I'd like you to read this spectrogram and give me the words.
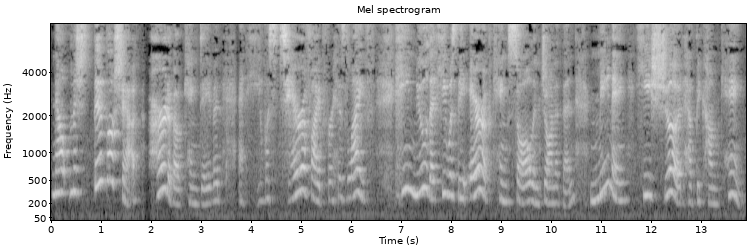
Now, Mephibosheth heard about King David and he was terrified for his life. He knew that he was the heir of King Saul and Jonathan, meaning he should have become king.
